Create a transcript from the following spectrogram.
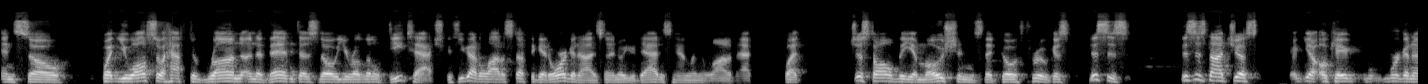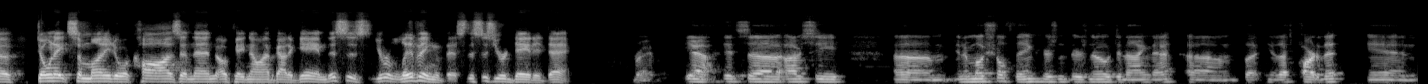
and so but you also have to run an event as though you're a little detached because you got a lot of stuff to get organized. And I know your dad is handling a lot of that, but just all the emotions that go through because this is this is not just you know okay we're going to donate some money to a cause and then okay now I've got a game. This is you're living this. This is your day to day. Right. Yeah. It's uh, obviously um, an emotional thing. There's there's no denying that. Um, but you know that's part of it. And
